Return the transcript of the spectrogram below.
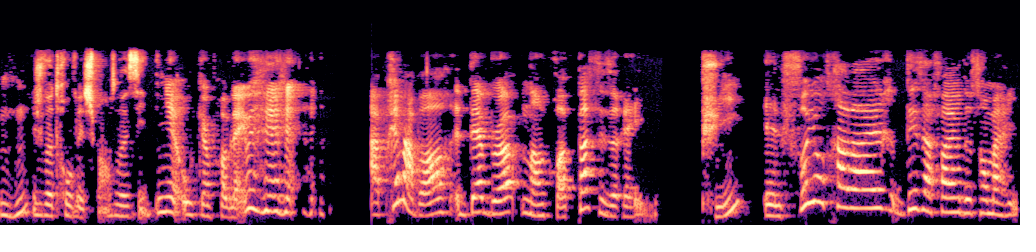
Mm-hmm. Je vais trouver, je pense. Vas-y. Il n'y a aucun problème. Après ma mort, Deborah n'en croit pas ses oreilles. Puis, elle fouille au travers des affaires de son mari.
